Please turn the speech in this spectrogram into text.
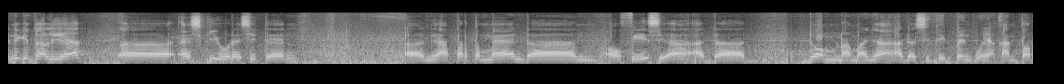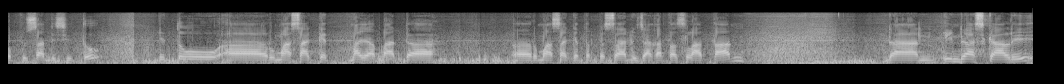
Ini kita lihat eh, SQ Resident. Eh, ini apartemen dan office ya. Ada dom namanya. Ada Citibank punya kantor pusat di situ. Itu eh, rumah sakit Mayapada, eh, rumah sakit terbesar di Jakarta Selatan dan indah sekali.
